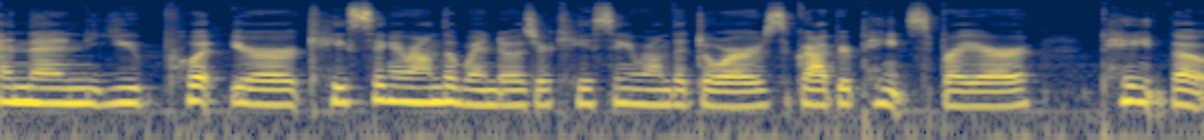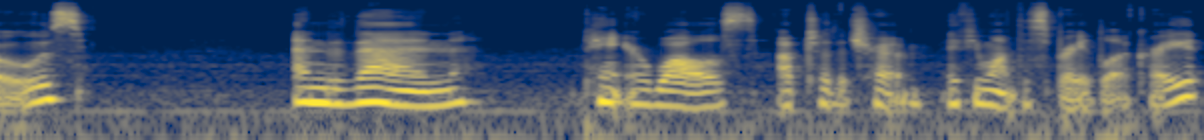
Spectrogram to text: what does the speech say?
and then you put your casing around the windows, your casing around the doors, grab your paint sprayer, paint those, and then paint your walls up to the trim if you want the sprayed look, right?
